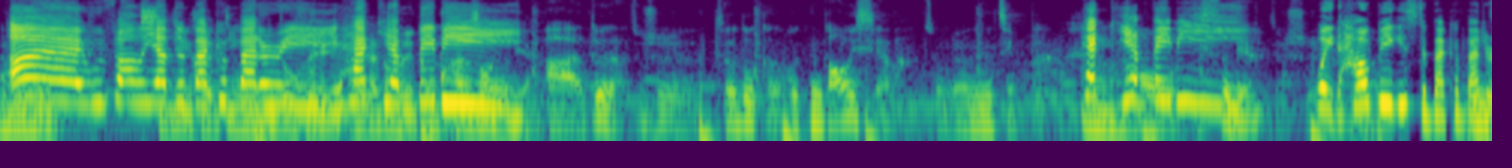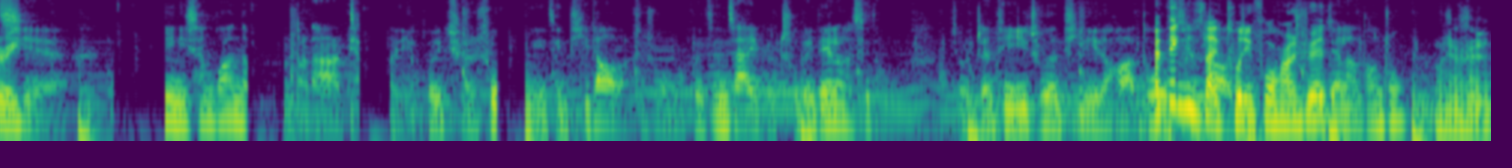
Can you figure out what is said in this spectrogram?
Hey, we finally have the 体力和 backup 定力都 battery. 会，大 Heck 家都 yeah, 会更宽松一 baby! 点。啊，对的，就是自由度可能会更高一些吧，就没有那么紧吧。 Heck 然 yeah, 后第四 baby! 点就是 Wait, how big is the backup 并 battery? 且定力相关的，把它调也 会全数已经提到了，就是我们会增加一个储备电量系统，就整体溢出的体力的话，都会 I think it's 存到储备电量当中。就是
